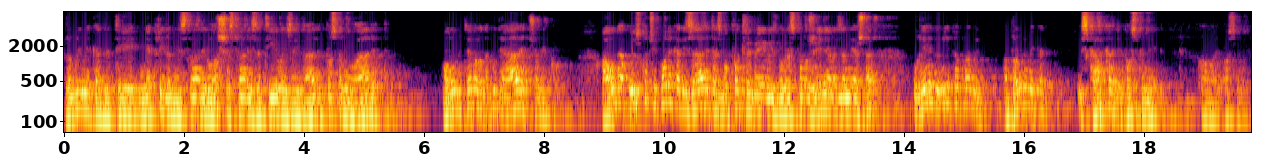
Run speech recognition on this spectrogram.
Problem je kad te neprirodne stvari, loše stvari za tijelo i za ibadet postanu adet. Ovo bi trebalo da bude adet čovjeku. A onda ako iskoči ponekad iz adeta zbog potrebe ili zbog raspoloženja, ne znam nija šta, u redu, nije to problem. A problem je kad iskakanje postane ovaj, osnovno.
